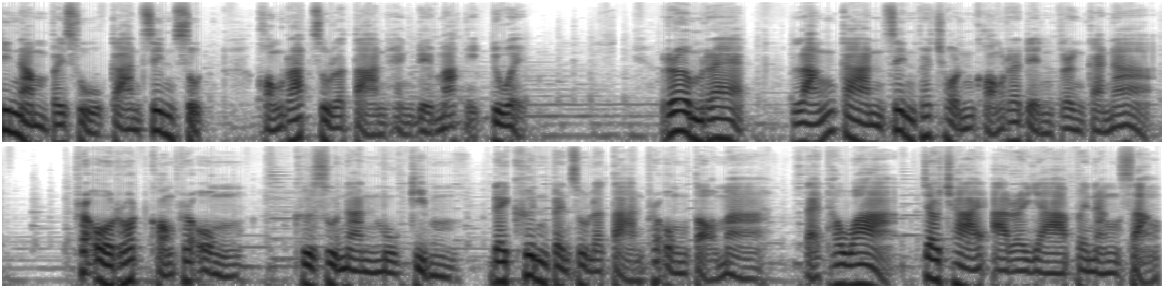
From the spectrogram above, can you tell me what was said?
ที่นำไปสู่การสิ้นสุดของรัฐสุลต่านแห่งเดมักอีกด้วย เริ่มแรกหลังการสิ้นพระชนของระเด่นตรึงกาหน้า พระโอรสของพระองค์ คือสุนันมูกิม ได้ขึ้นเป็นสุลต่านพระองค์ต่อมา แต่ทว่าเจ้าชายอารยาเปนังสัง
